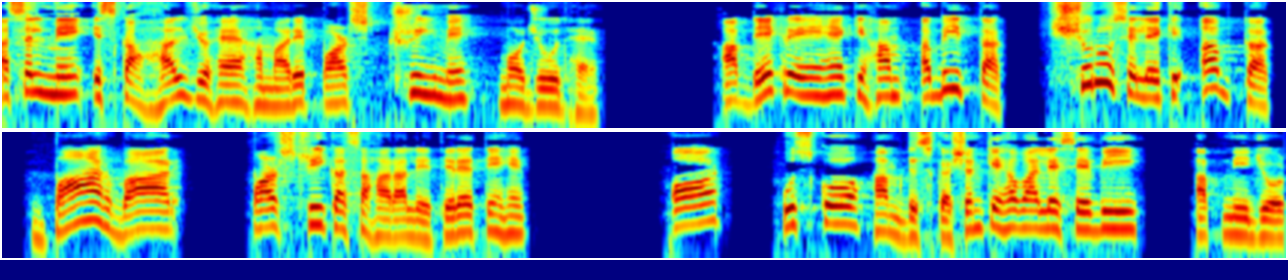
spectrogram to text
اصل میں اس کا حل جو ہے ہمارے پارٹس ٹری میں موجود ہے۔ آپ دیکھ رہے ہیں کہ ہم ابھی تک، شروع سے لے کے اب تک بار بار پارٹس ٹری کا سہارا لیتے رہتے ہیں اور اس کو ہم ڈسکشن کے حوالے سے بھی، اپنی جو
